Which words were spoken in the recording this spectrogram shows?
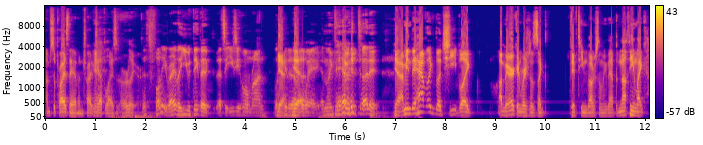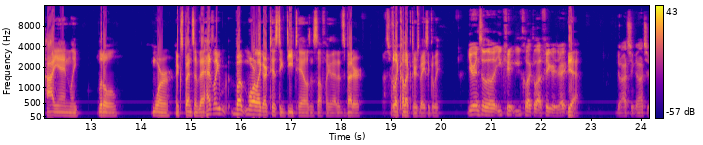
I'm surprised they haven't tried to Yeah. capitalize it earlier. that's funny, right? Like you would think that that's an easy home run. Let's Yeah, get it out yeah. of the way, and like they haven't done it. yeah. I mean, they have like the cheap like American version that's like 15 bucks or something like that, but nothing like high end, like little more expensive that has like but more like artistic details and stuff like that. It's better That's for like collectors, basically. You're into the you you collect a lot of figures, right? Yeah. Gotcha, gotcha.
